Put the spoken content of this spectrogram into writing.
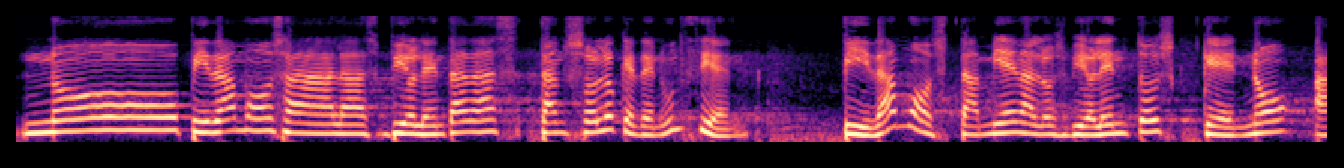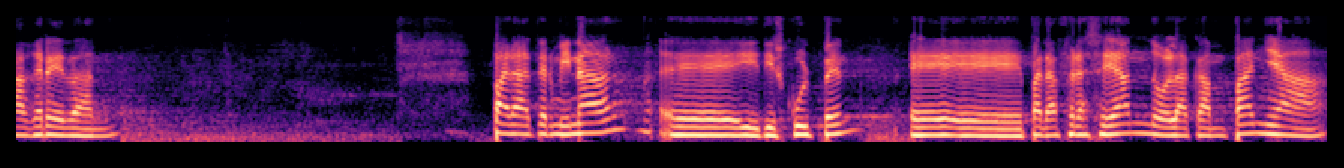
No pidamos a las violentadas tan solo que denuncien, pidamos también a los violentos que no agredan. Para terminar, eh, y disculpen, eh, parafraseando la campaña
